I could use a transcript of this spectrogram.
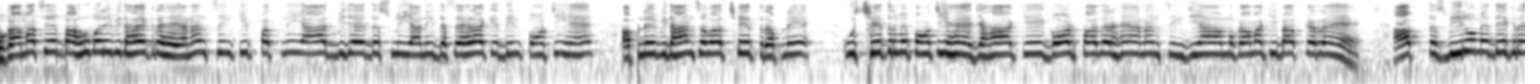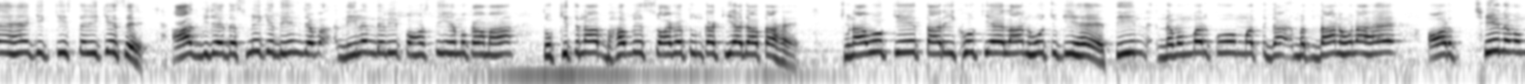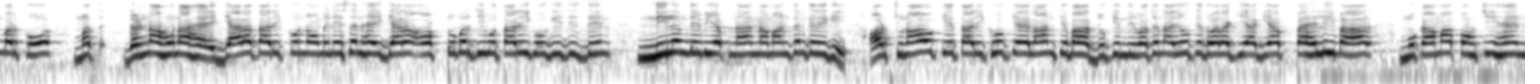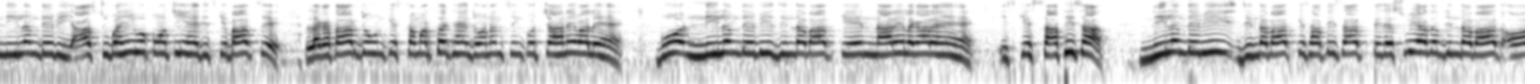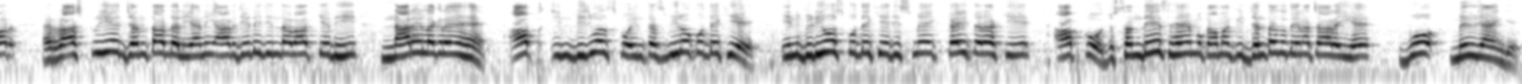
मोकामा से बाहुबली विधायक रहे। अनंत सिंह की पत्नी आज विजयदशमी, यानी दशहरा के दिन पहुँची हैं अपने विधानसभा क्षेत्र, अपने उस क्षेत्र में पहुँची हैं जहाँ के गॉडफादर हैं अनंत सिंह। जी हाँ, मोकामा की बात कर रहे हैं। आप तस्वीरों में देख रहे हैं कि किस तरीके से आज विजयदशमी के दिन जब नीलम देवी पहुँचती हैं मोकामा तो कितना भव्य स्वागत उनका किया जाता है। चुनावों के तारीखों की ऐलान हो चुकी है। तीन नवंबर को मत मतदान होना है। और 6 नवंबर को मतगणना होना है। 11 तारीख को नॉमिनेशन है। 11 अक्टूबर की वो तारीख होगी जिस दिन नीलम देवी अपना नामांकन करेगी। और चुनाव के तारीखों के ऐलान के बाद, जो कि निर्वाचन आयोग के द्वारा किया गया, पहली बार मुकामा पहुँची हैं नीलम देवी। आज सुबह ही वो पहुँची हैं, जिसके बाद से लगातार जो उनके समर्थक हैं, जो अनंत सिंह को चाहने वाले हैं, वो नीलम देवी जिंदाबाद के नारे लगा रहे हैं। इसके साथ ही साथ नीलम देवी जिंदाबाद के साथ ही साथ तेजस्वी यादव जिंदाबाद और राष्ट्रीय जनता दल यानी आरजेडी जिंदाबाद के भी नारे लग रहे हैं। आप इन विजुअल्स को, इन तस्वीरों को देखिए, इन वीडियोस को देखिए जिसमें कई तरह के आपको जो संदेश है मुकामा की जनता जो देना चाह रही है, वो मिल जाएँगे।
